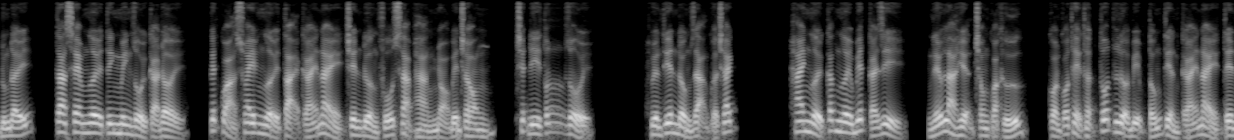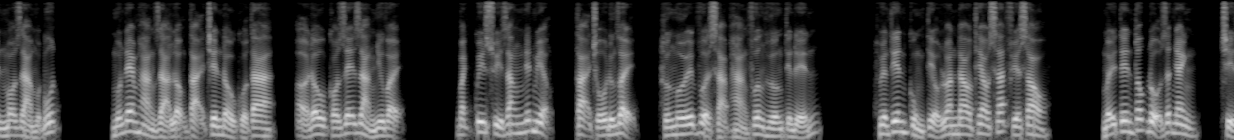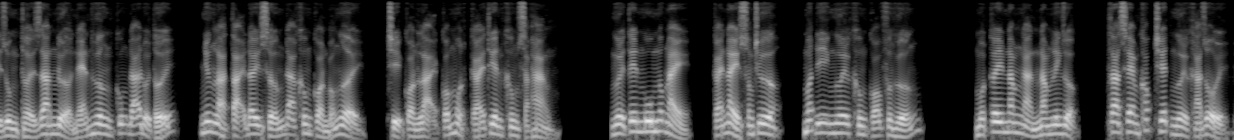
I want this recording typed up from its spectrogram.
Đúng đấy, ta xem ngươi tinh minh rồi cả đời, kết quả xoay người tại cái này trên đường phố sạp hàng nhỏ bên trong, chết đi tốt rồi. Huyền thiên đồng dạng cửa trách. Hai người các ngươi biết cái gì, nếu là hiện trong quá khứ, còn có thể thật tốt lựa bịp tống tiền cái này tên mo già một bút. Muốn đem hàng giả lộng tại trên đầu của ta, ở đâu có dễ dàng như vậy? Bạch quy suy răng nếp miệng, tại chỗ đứng dậy, hướng mới vừa sạp hàng phương hướng tiến đến. Huyền tiên cùng tiểu loan đao theo sát phía sau. Mấy tên tốc độ rất nhanh, chỉ dùng thời gian nửa nén hương cũng đã đổi tới, nhưng là tại đây sớm đã không còn bóng người, chỉ còn lại có một cái thiên không sạp hàng. Người tên ngu ngốc này, cái này xong chưa? Mất đi ngươi không có phương hướng. Một cây năm ngàn năm linh dược, ta xem khóc chết người khá rồi.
